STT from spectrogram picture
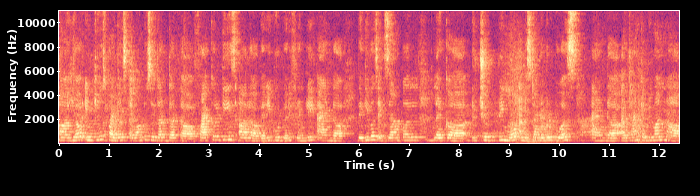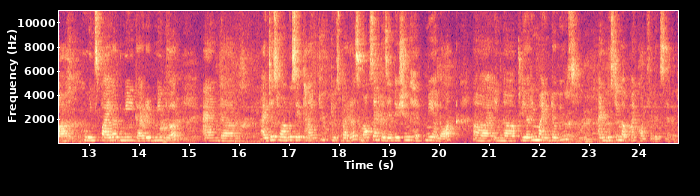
Uh, here in QSpiders, I want to say that that uh, faculties are uh, very good, very friendly, and uh, they give us example like uh, it should be more understandable to us. And uh, I thank everyone who inspired me, guided me here, and I just want to say thank you, QSpiders. Mocks and presentation helped me a lot in clearing my interviews and boosting up my confidence level.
